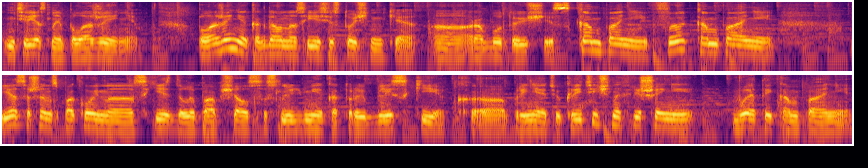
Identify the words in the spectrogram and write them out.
интересное положение. Положение, когда у нас есть источники, э, работающие с компанией, в компании, я совершенно спокойно съездил и пообщался с людьми, которые близки к э, принятию критичных решений в этой компании.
